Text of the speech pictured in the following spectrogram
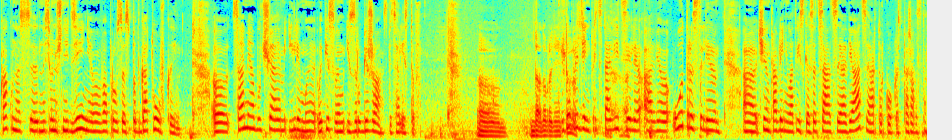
Как у нас э, на сегодняшний день вопросы с подготовкой? Э, сами обучаем или мы выписываем из-за рубежа специалистов? Э, да, добрый день еще Добрый раз. день, представитель авиаотрасли, э, член правления Латвийской ассоциации авиации Артур Кокрас, пожалуйста.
